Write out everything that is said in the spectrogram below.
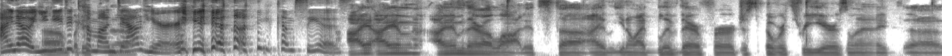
I know you need um, to come on uh, down here. you come see us. I, I am I am there a lot. It's uh, I you know I lived there for just over three years, and I uh,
